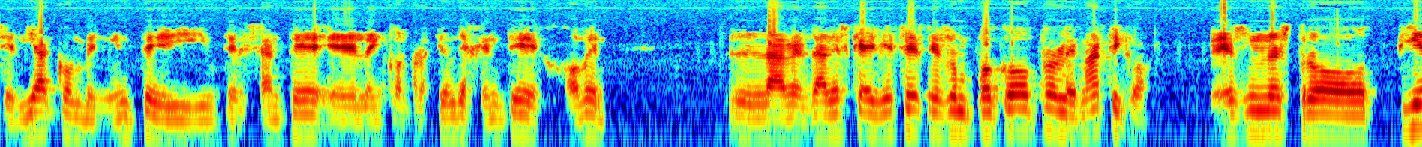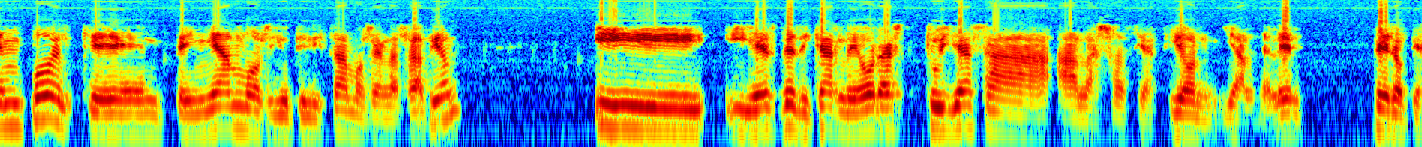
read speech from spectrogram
sería conveniente e interesante eh, la incorporación de gente joven. La verdad es que hay veces es un poco problemático es nuestro tiempo el que empeñamos y utilizamos en la asociación y, es dedicarle horas tuyas a, la asociación y al Belén. Pero que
